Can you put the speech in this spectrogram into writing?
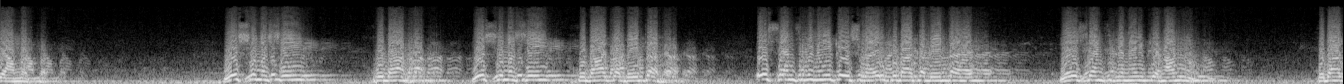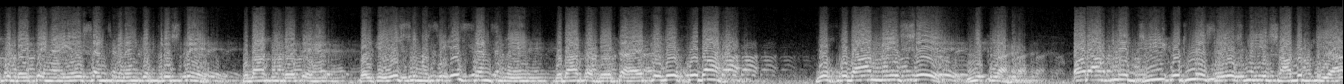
قیامت ہے یسو مسیح خدا ہے۔ یسو مسیح خدا کا بیٹا ہے۔ اس سینس میں نہیں کہ اسرائیل خدا کا بیٹا ہے۔ یہ اس سینس میں نہیں کہ ہم خدا کے بیٹے ہیں۔ یہ اس سینس میں نہیں کہ فرشتے خدا کے بیٹے ہیں۔ بلکہ یسو مسیح اس سینس میں خدا کا بیٹا ہے کہ وہ خدا ہے۔ وہ خدا میں سے نکلا ہے۔ اور اپنے جی اٹھنے سے اس نے یہ ثابت کیا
